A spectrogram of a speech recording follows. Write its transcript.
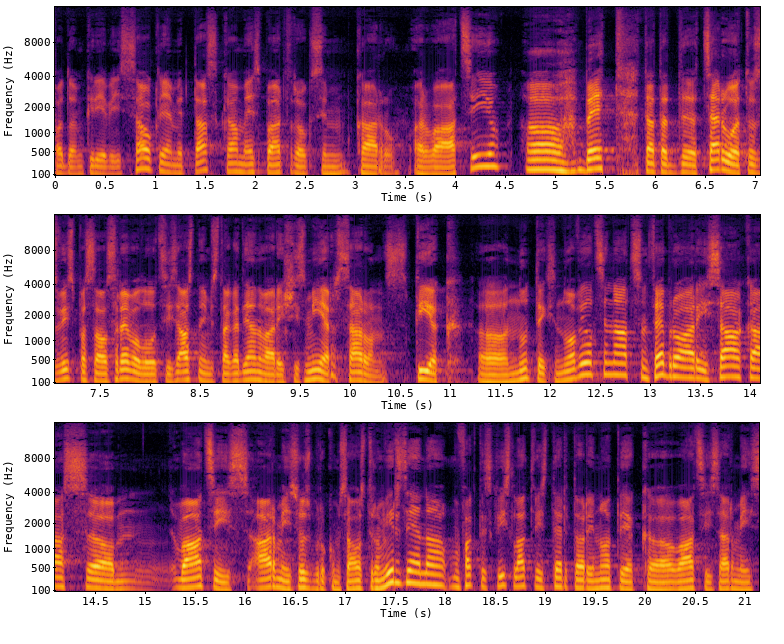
padomju Krievijas saukļiem ir tas, kā mēs pārtrauksim karu ar Vāciju Uh, bet tātad, cerot uz vispasaules revolūcijas 18. gada janvārī, šīs miera sarunas tiek uh, nu, teiksim, novilcinātas, un februārī sākās um, Vācijas armijas uzbrukums austrumu virzienā, un faktiski visa Latvijas teritorija notiek uh, Vācijas armijas,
